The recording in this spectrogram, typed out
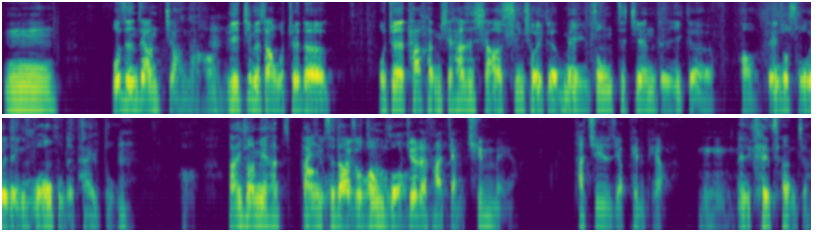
嗯，我只能这样讲了哈，因为基本上我觉得，我觉得他很明显他是想要寻求一个美中之间的一个，哦，等于说所谓的一个模糊的态度。嗯。好那一方面，他当然知道说中国，我觉得他讲亲美啊，他其实要骗票了。嗯，也可以这样讲。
